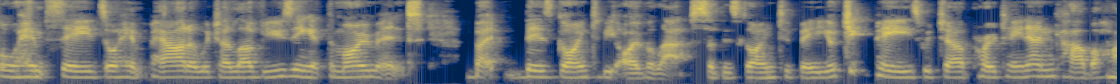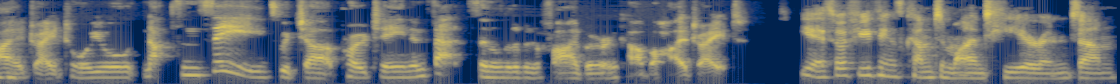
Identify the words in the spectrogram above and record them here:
or hemp seeds or hemp powder, which I love using at the moment, but there's going to be overlaps. So there's going to be your chickpeas, which are protein and carbohydrate, mm-hmm. or your nuts and seeds, which are protein and fats and a little bit of fiber and carbohydrate. Yeah, so a few things come to mind here, and um,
